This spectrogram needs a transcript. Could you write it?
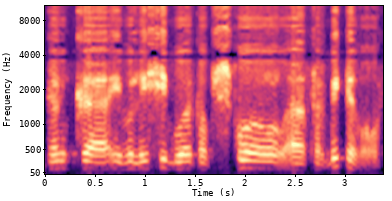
dink uh, evolusie behoort op skool uh, verbied te word.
